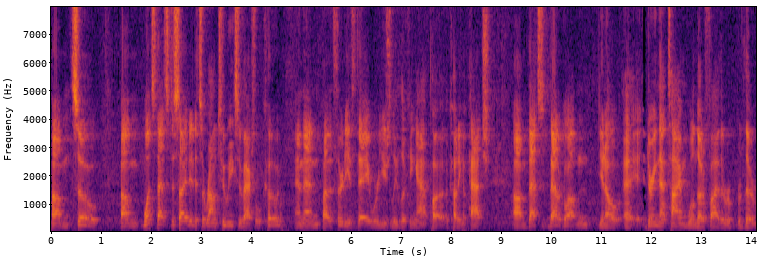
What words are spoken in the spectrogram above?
Um, so um, once that's decided, it's around two weeks of actual code, and then by the 30th day, we're usually looking at cutting a patch. Um, that's that'll go out and you know uh, during that time we'll notify the the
